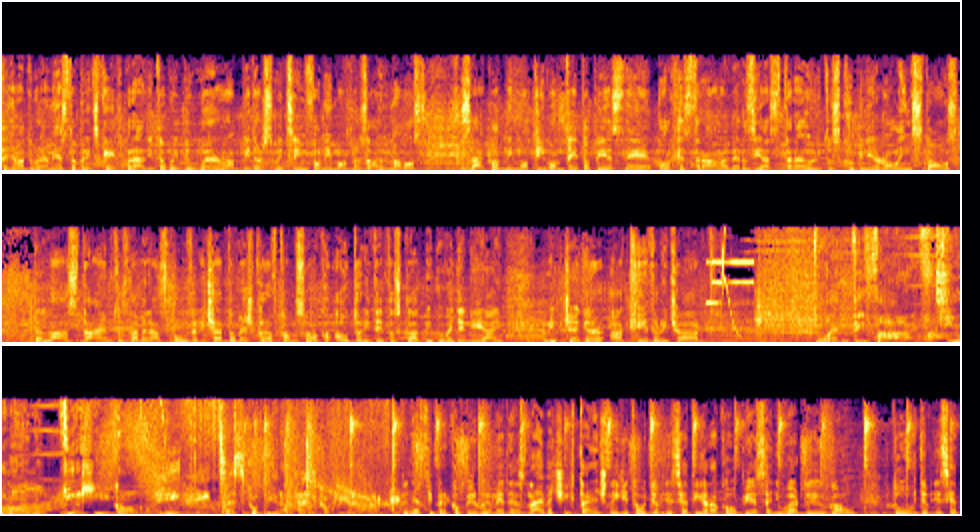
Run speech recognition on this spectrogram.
67 a druhé miesto britskej parády to boli The Wear a Bittersweet Symphony, možno zaujímavosť. Základným motívom tejto piesne je orchestrálna verzia starého hitu skupiny Rolling Stones The Last Time, to znamená spolu s Richardom Ashcroftom sú ako autory tejto skladby uvedení aj Mick Jagger a Keith Richard. 25 s Julom Viršíkom. Hit cez kopírák. Dnes si prekopírujem jeden z najväčších tanečných hitov 90 rokov, pieseň Where Do You Go. Tu v 95.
